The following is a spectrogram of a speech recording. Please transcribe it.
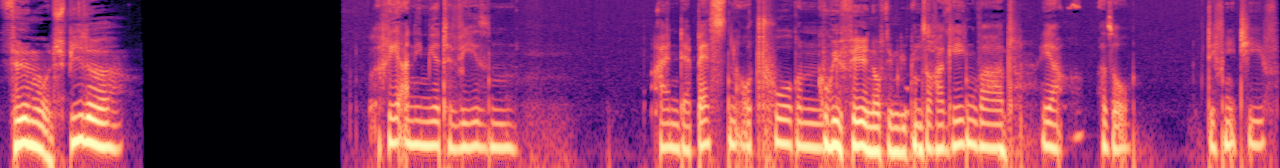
Filme und Spiele, reanimierte Wesen, einen der besten Autoren Koryphäen auf dem Gebiet. unserer Gegenwart, ja, also definitiv.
